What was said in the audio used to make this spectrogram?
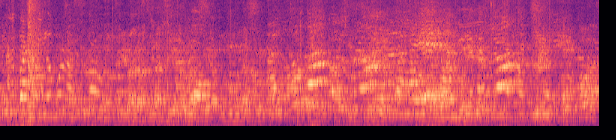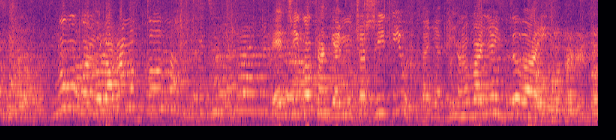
Hay que partirlo por la mitad. Luego cuando lo hagamos todo. Eh chicos, que aquí hay muchos sitios. Que no vayáis todo ahí. Dos pequeñitos.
